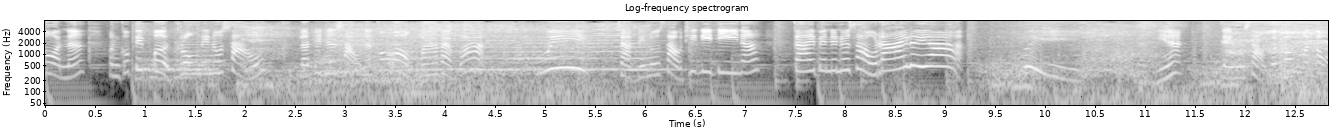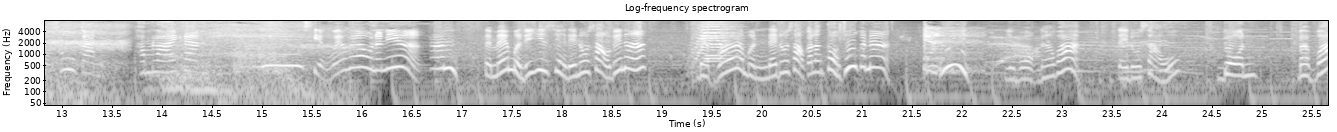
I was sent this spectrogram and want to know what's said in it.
ก่อนนะ มันก็ไปเปิดกรงไดโนเสาร์แล้วไดโนเสาร์นะก็ออกมาแบบว่าวิจากไดโนเสาร์ที่ดีๆ นะ กลายเป็นไดโนเสาร์ร้ายเลยอะเฮ้ยแบบเนี้ยไดโนเสาร์ก็ต้องมาต่อสู้กันทำร้ายกันเสียงแว่วๆนะเนี่ยอันแต่แม่เหมือนได้ยินเสียงไดโนเสาร์ด้วยนะ แบบว่าเหมือนไดโนเสาร์กำลังต่อสู้กันน่ะเฮ้ยอย่าบอกนะว่าไดโนเสาร์โดน แบบว่า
